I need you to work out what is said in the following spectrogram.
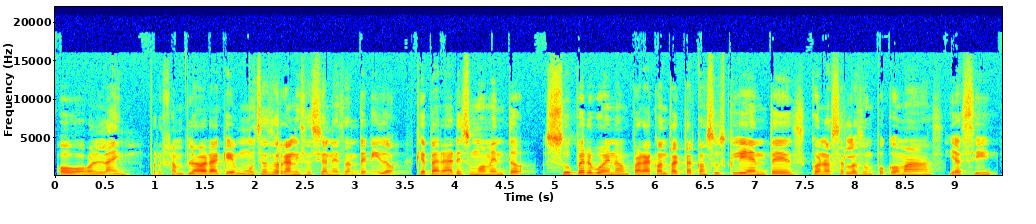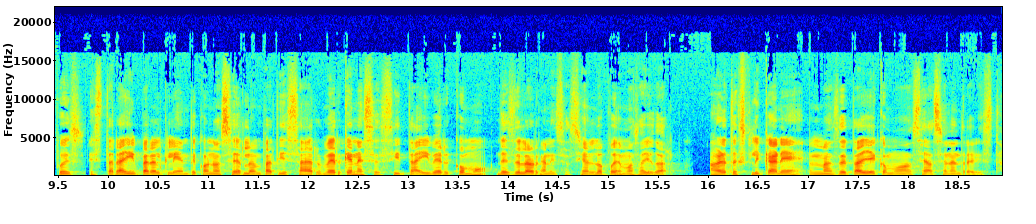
o online. Por ejemplo, ahora que muchas organizaciones han tenido que parar, es un momento súper bueno para contactar con sus clientes, conocerlos un poco más y así, pues estar ahí para el cliente, conocerlo, empatizar, ver qué necesita y ver cómo desde la organización lo podemos ayudar. Ahora te explicaré en más detalle cómo se hace una entrevista.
